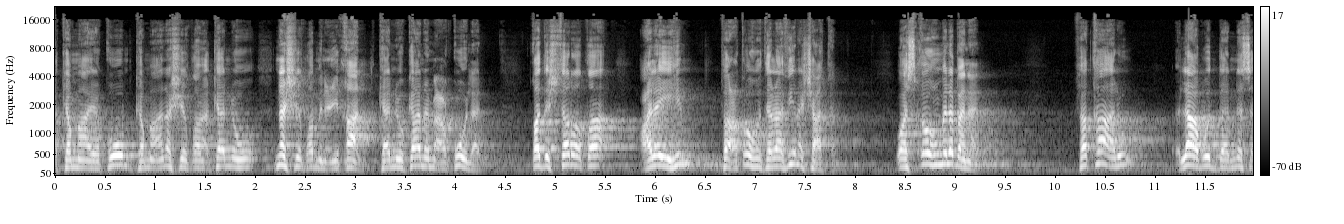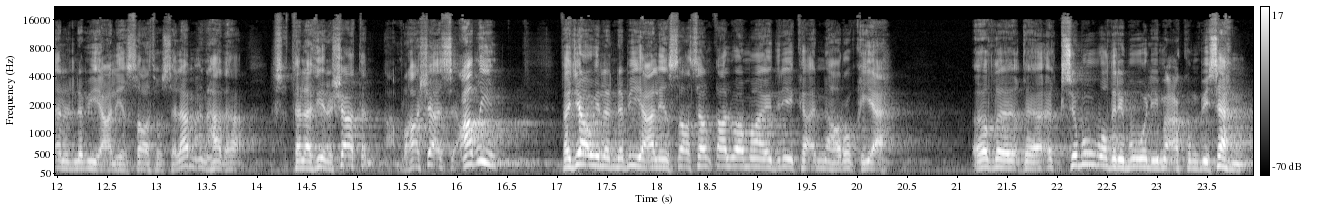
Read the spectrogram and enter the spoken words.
كما يقوم كما نشط كأنه نشط من عقال كأنه كان معقولا. قد اشترط عليهم فأعطوه ثلاثين شاة وأسقوهم لبنا فقالوا لا بد أن نسأل النبي عليه الصلاة والسلام عن هذا ثلاثين شاة أمرها شأن عظيم. فجاءوا إلى النبي عليه الصلاة والسلام قالوا وما يدريك أنها رقية. اقسموا واضربوا لي معكم بسهم.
